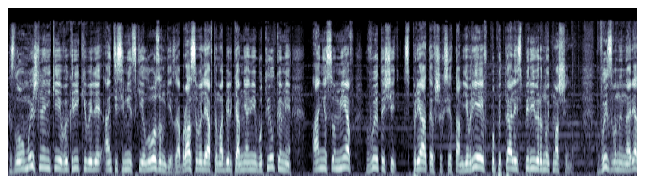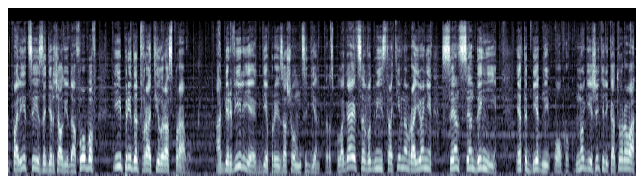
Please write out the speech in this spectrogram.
Злоумышленники выкрикивали антисемитские лозунги, забрасывали автомобиль камнями и бутылками, а не сумев вытащить спрятавшихся там евреев, попытались перевернуть машину. Вызванный наряд полиции задержал юдофобов и предотвратил расправу. А Бервилье, где произошел инцидент, располагается в административном районе Сен-Сен-Дени. Это бедный округ, многие жители которого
